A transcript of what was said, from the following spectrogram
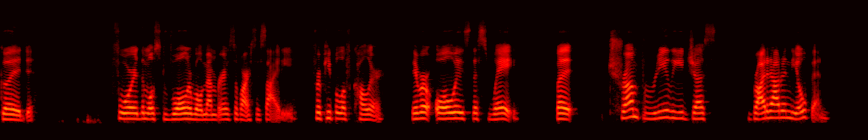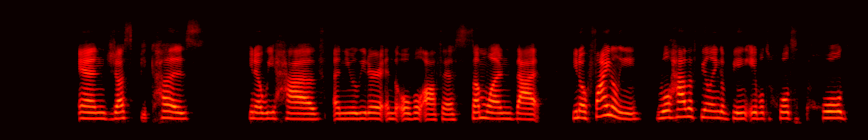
good for the most vulnerable members of our society for people of color. They were always this way. But Trump really just brought it out in the open. And just because, you know, we have a new leader in the Oval Office, someone that, you know, finally will have a feeling of being able to hold hold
